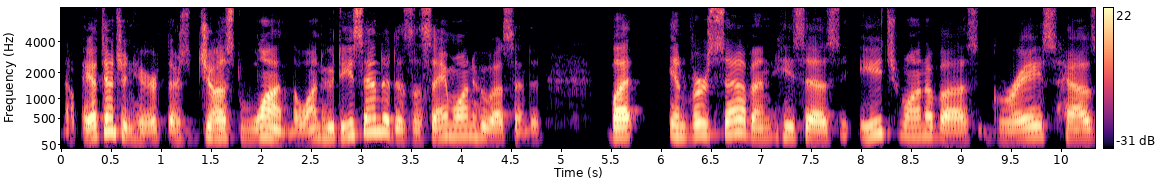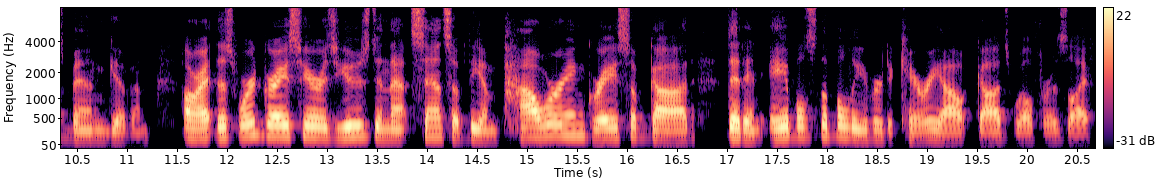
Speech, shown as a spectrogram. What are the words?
now pay attention here. There's just one. The one who descended is the same one who ascended. But in verse 7, he says, each one of us, grace has been given. All right, this word grace here is used in that sense of the empowering grace of God that enables the believer to carry out God's will for his life.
